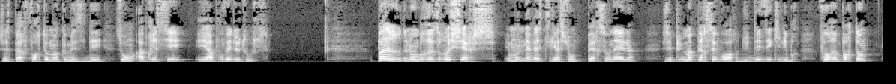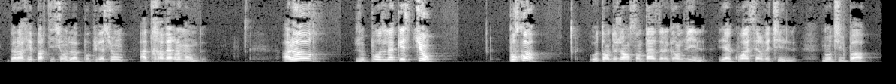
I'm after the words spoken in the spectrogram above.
J'espère fortement que mes idées seront appréciées et approuvées de tous. Par de nombreuses recherches et mon investigation personnelle, j'ai pu m'apercevoir du déséquilibre fort important dans la répartition de la population à travers le monde. Alors, je pose la question. Pourquoi autant de gens s'entassent dans les grandes villes et à quoi servent-ils? N'ont-ils pas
